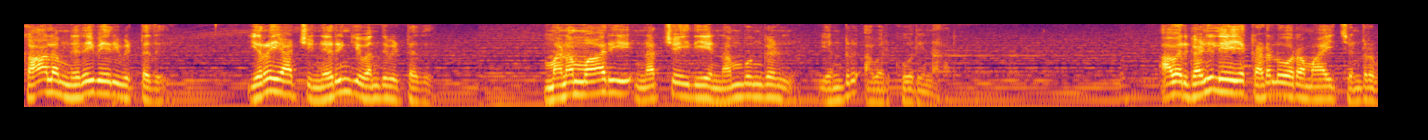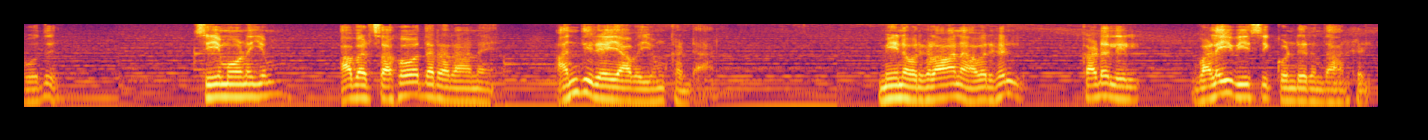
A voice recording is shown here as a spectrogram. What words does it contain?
காலம் நிறைவேறிவிட்டது. இரையாட்சி நெருங்கி வந்துவிட்டது. மனம் மாறி நற்செய்தியை நம்புங்கள் என்று அவர் கூறினார். அவர் கலிலேய கடலோரமாய் சென்றபோது சீமோனையும் அவர் சகோதரரான அந்திரேயாவையும் கண்டார். மீனவர்களான அவர்கள் கடலில் வலை வீசிக் கொண்டிருந்தார்கள்.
